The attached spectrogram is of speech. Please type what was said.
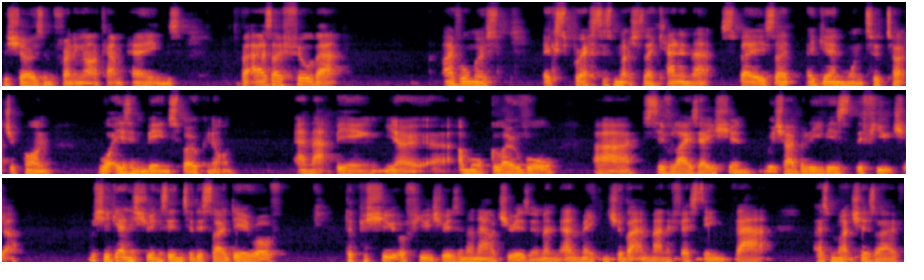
the shows and fronting our campaigns. But as I feel that I've almost expressed as much as I can in that space, I again want to touch upon what isn't being spoken on. And that being, you know, a more global uh, civilization, which I believe is the future, which again strings into this idea of the pursuit of futurism and altruism and, and making sure that I'm manifesting that as much as I've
